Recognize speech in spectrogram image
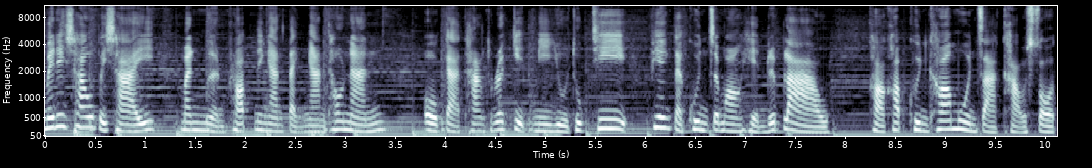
ไม่ได้เช่าไปใช้ มันเหมือนพร็อพในงานแต่งงานเท่านั้น โอกาสทางธุรกิจมีอยู่ทุกที่ เพียงแต่คุณจะมองเห็นหรือเปล่า ขอขอบคุณข้อมูลจากข่าวสด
